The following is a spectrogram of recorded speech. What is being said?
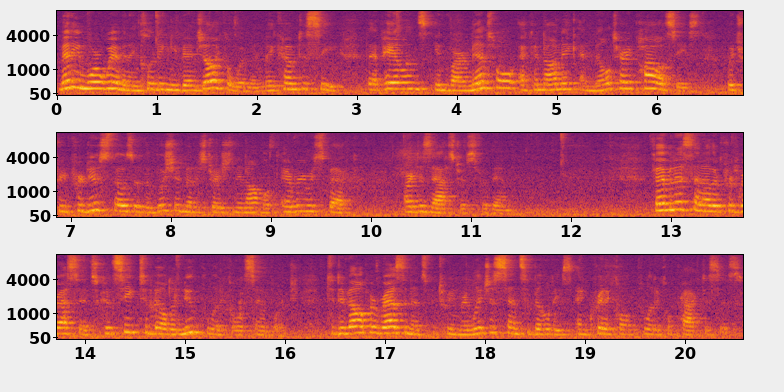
many more women, including evangelical women, may come to see that Palin's environmental, economic, and military policies, which reproduce those of the Bush administration in almost every respect, are disastrous for them. Feminists and other progressives could seek to build a new political assemblage, to develop a resonance between religious sensibilities and critical political practices.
